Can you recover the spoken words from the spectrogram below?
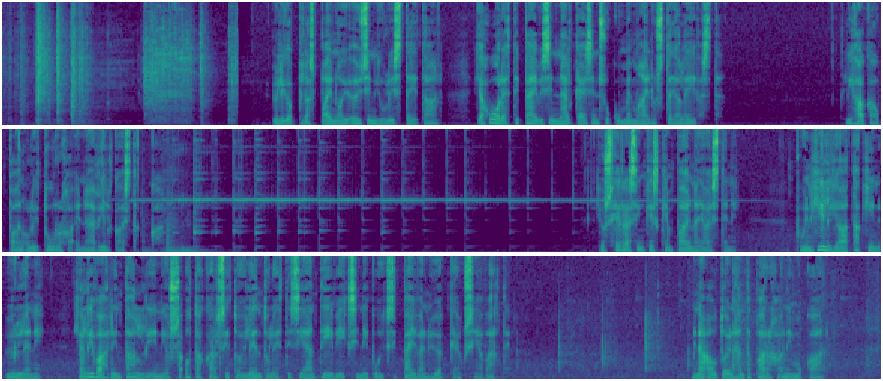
Ylioppilas painoi öisin julisteitaan ja huolehti päivisin nälkäisen sukumme maidosta ja leivästä. Lihakauppaan oli turha enää vilkaistakaan. Jos heräsin kesken painajaisteni, puin hiljaa takin ylleni ja livahdin talliin, jossa Otakar sitoi lentolehtisiään tiiviiksi nipuiksi päivän hyökkäyksiä varten. Minä autoin häntä parhaani mukaan,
